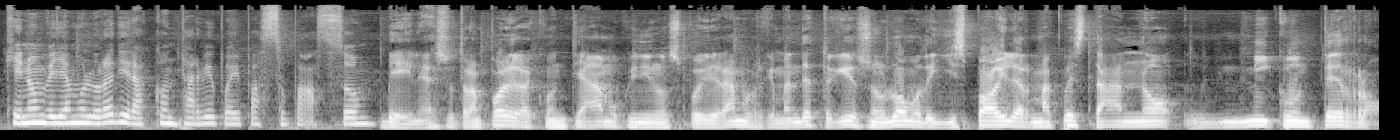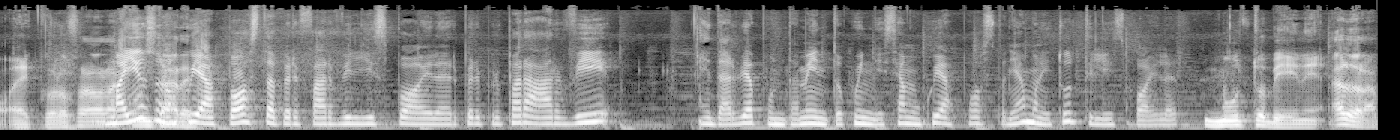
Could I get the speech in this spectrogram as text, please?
che non vediamo l'ora di raccontarvi poi passo passo. Bene, adesso tra un po' le raccontiamo, quindi non spoileriamo perché mi hanno detto che io sono l'uomo degli spoiler, ma quest'anno mi conterrò, ecco, lo farò Ma io sono raccontare. qui apposta per farvi gli spoiler, per prepararvi e darvi appuntamento, quindi siamo qui apposta, diamoli tutti gli spoiler. Molto bene, allora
